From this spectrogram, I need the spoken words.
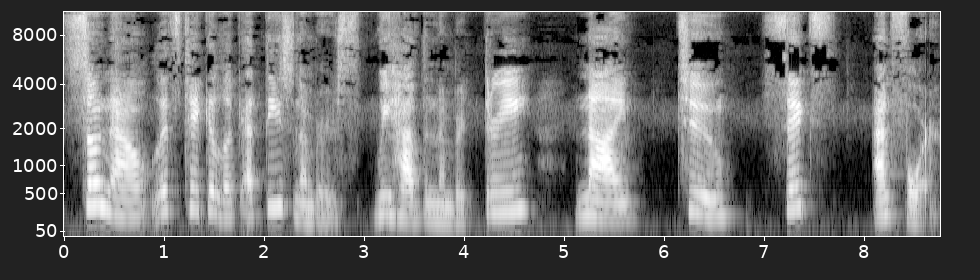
So now let's take a look at these numbers. We have the number 3, 9, 2, 6, and 4.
